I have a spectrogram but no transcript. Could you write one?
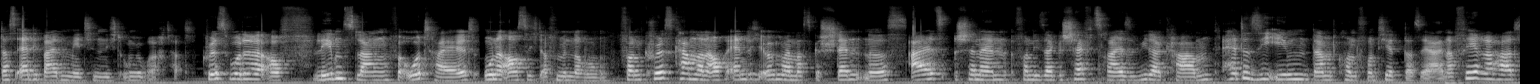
dass er die beiden Mädchen nicht umgebracht hat. Chris wurde auf lebenslang verurteilt, ohne Aussicht auf Minderung. Von Chris kam dann auch endlich irgendwann das Geständnis, als Shannon von dieser Geschäftsreise wiederkam, hätte sie ihn damit konfrontiert, dass er eine Affäre hat.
